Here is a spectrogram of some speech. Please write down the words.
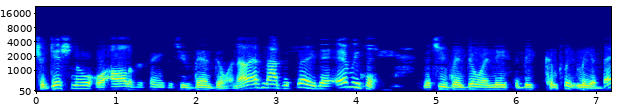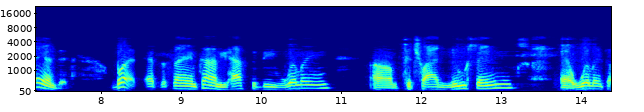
traditional or all of the things that you've been doing. Now that's not to say that everything that you've been doing needs to be completely abandoned. But at the same time, you have to be willing um, to try new things and willing to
